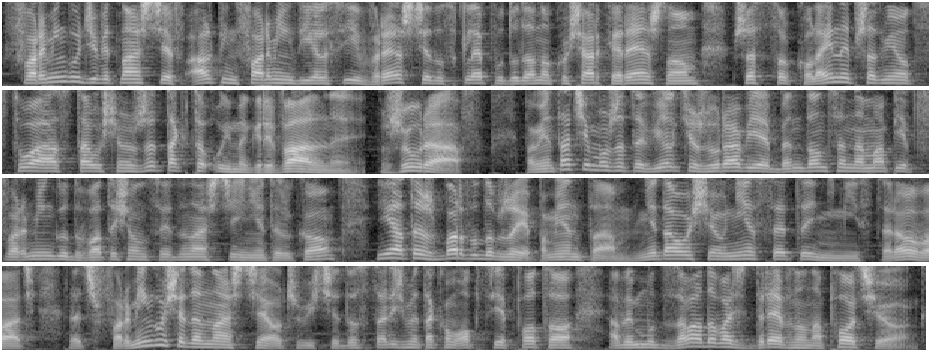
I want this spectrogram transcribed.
W Farmingu 19 w Alpine Farming DLC wreszcie do sklepu dodano kosiarkę ręczną, przez co kolejny przedmiot z tła stał się, że tak to ujmę, grywalny. Żuraw. Pamiętacie może te wielkie żurawie będące na mapie w Farmingu 2011 i nie tylko? Ja też bardzo dobrze je pamiętam. Nie dało się niestety nimi sterować, lecz w Farmingu 17 oczywiście dostaliśmy taką opcję po to, aby móc załadować drewno na pociąg.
